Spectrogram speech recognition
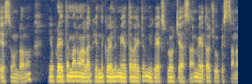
చేస్తూ ఉంటాను. ఇప్పుడైతే మనం అలా కిందకి వెళ్ళి మిగతా అయితే మీకు ఎక్స్ప్లోర్ చేస్తాను మిగతా చూపిస్తాను.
